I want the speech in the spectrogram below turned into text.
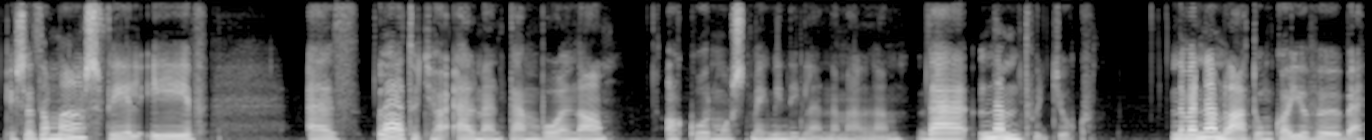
És ez a másfél év, ez lehet, hogyha elmentem volna, akkor most még mindig lenne mellem. De nem tudjuk mert nem látunk a jövőbe.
